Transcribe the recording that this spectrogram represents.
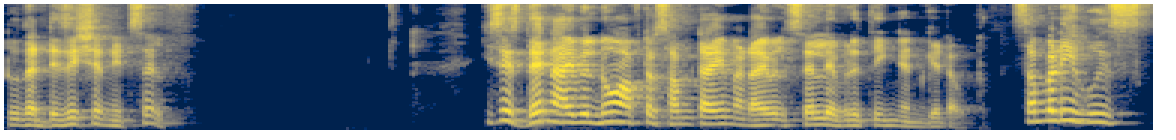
to the decision itself? He says, then I will know after some time and I will sell everything and get out. Somebody who is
